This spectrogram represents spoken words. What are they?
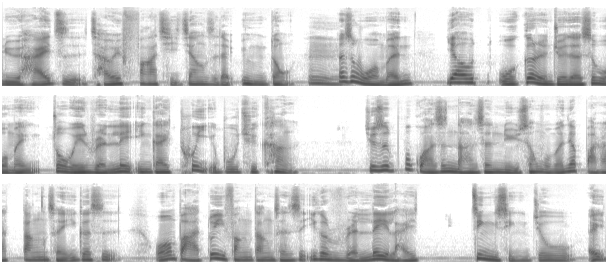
女孩子才会发起这样子的运动。嗯，但是我们要，我个人觉得是我们作为人类应该退一步去看，就是不管是男生女生，我们要把它当成一个是，我们把对方当成是一个人类来进行就，诶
